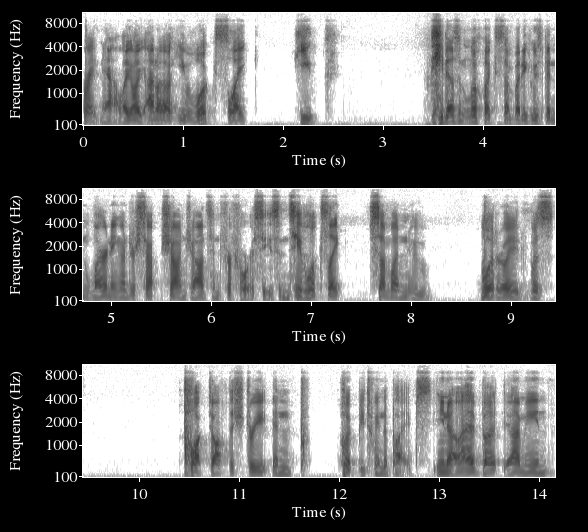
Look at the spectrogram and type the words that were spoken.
right now. Like like I don't know. He looks like he he doesn't look like somebody who's been learning under Sean Johnson for four seasons. He looks like someone who literally was plucked off the street and put between the pipes. You know, but I mean,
